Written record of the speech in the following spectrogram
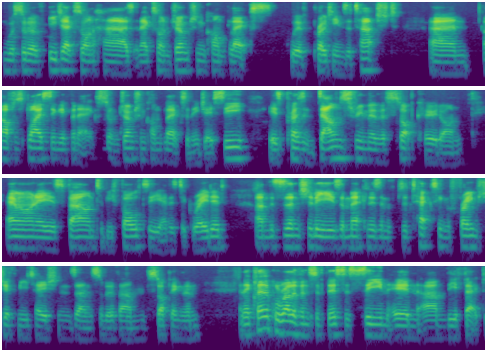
was sort of each exon has an exon junction complex with proteins attached and after splicing, if an exon junction complex, an EJC, is present downstream of a stop codon, mRNA is found to be faulty and is degraded. Um, this essentially is a mechanism of detecting frameshift mutations and sort of um, stopping them. And the clinical relevance of this is seen in um, the effect,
